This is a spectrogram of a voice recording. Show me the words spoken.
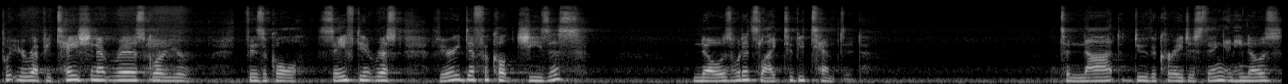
put your reputation at risk or your physical safety at risk. Very difficult. Jesus knows what it's like to be tempted, to not do the courageous thing, and he knows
